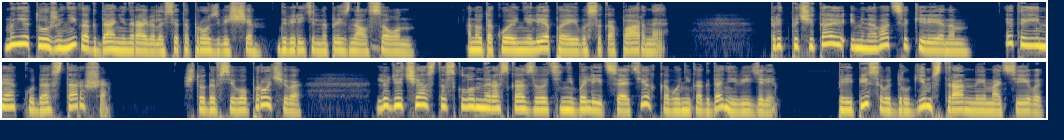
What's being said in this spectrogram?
«Мне тоже никогда не нравилось это прозвище», — доверительно признался он. «Оно такое нелепое и высокопарное. Предпочитаю именоваться Киреном. Это имя куда старше. Что до всего прочего, люди часто склонны рассказывать небылицы о тех, кого никогда не видели, приписывать другим странные мотивы.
